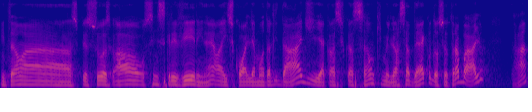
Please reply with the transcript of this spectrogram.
Então, as pessoas, ao se inscreverem, né, ela escolhe a modalidade e a classificação que melhor se adequa ao seu trabalho. Tá?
